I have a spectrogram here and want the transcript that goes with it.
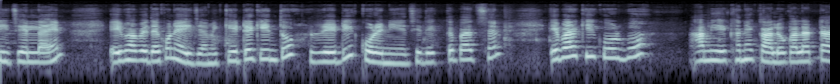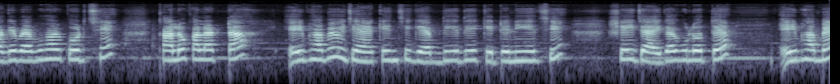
নিচের লাইন এইভাবে দেখুন, এই যে আমি কেটে কিন্তু রেডি করে নিয়েছি, দেখতে পাচ্ছেন? এবার কি করব? আমি এখানে কালো কালারটা আগে ব্যবহার করছি। কালো কালারটা এইভাবে ওই যে এক ইঞ্চি গ্যাপ দিয়ে দিয়ে কেটে নিয়েছি। সেই জায়গাগুলোতে এইভাবে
